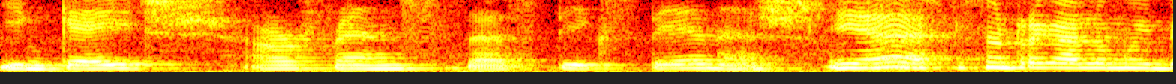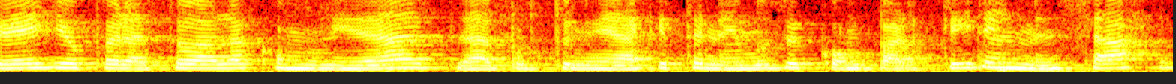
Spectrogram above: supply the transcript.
engage our friends that speak Spanish. Yeah, este es un regalo muy bello para toda la comunidad, la oportunidad que tenemos de compartir el mensaje,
